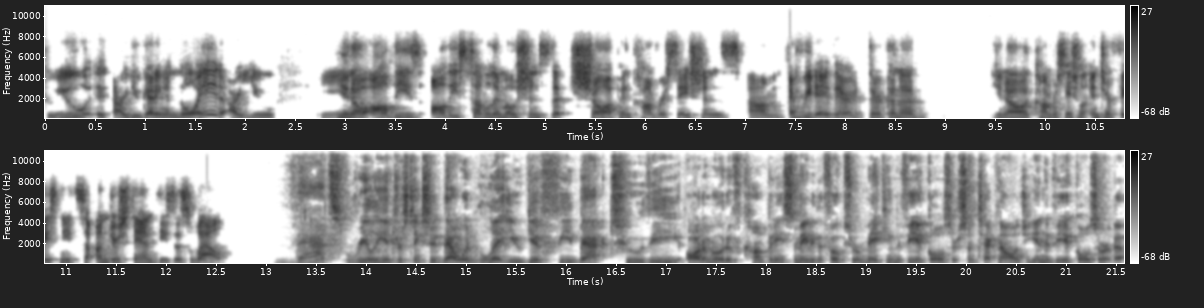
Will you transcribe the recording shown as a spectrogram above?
to you? Are you getting annoyed? Are you, you know, all these, all these subtle emotions that show up in conversations um, every day, they're, they're to, you know, a conversational interface needs to understand these as well. That's really interesting. So that would let you give feedback to the automotive companies, and maybe the folks who are making the vehicles, or some technology in the vehicles, or the,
